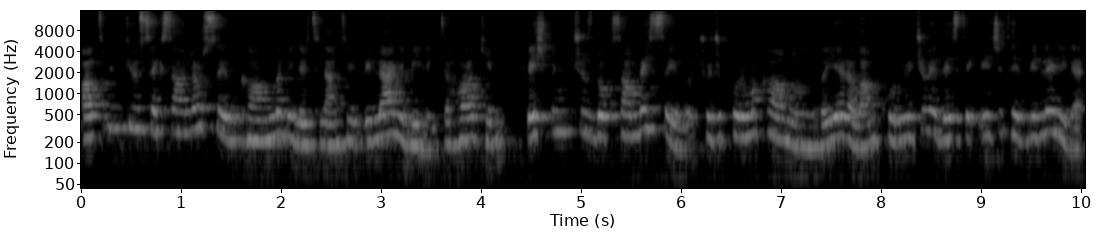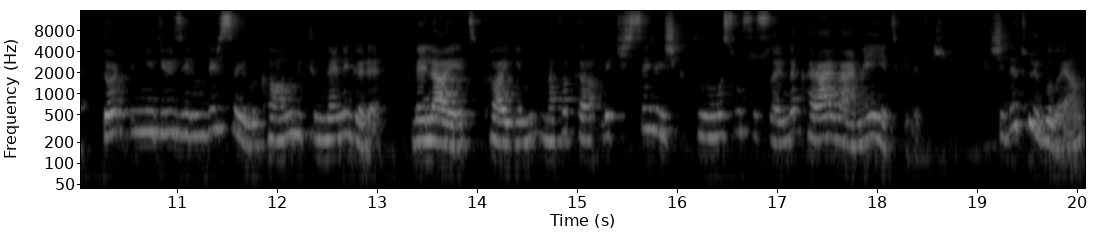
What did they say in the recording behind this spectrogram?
6284 sayılı kanunda belirtilen tedbirlerle birlikte hakim, 5395 sayılı Çocuk Koruma Kanunu'nda yer alan koruyucu ve destekleyici tedbirler ile 4721 sayılı kanun hükümlerine göre velayet, kayyım, nafaka ve kişisel ilişki kurulması hususlarında karar vermeye yetkilidir. Şiddet uygulayan,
